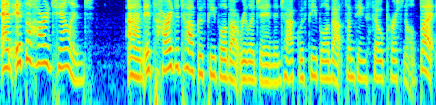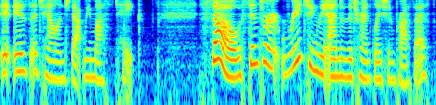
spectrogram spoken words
And it's a hard challenge. Um, it's hard to talk with people about religion and talk with people about something so personal, but it is a challenge that we must take. So, since we're reaching the end of the translation process,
